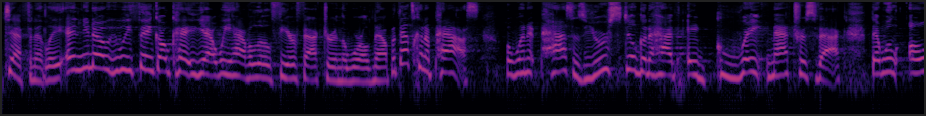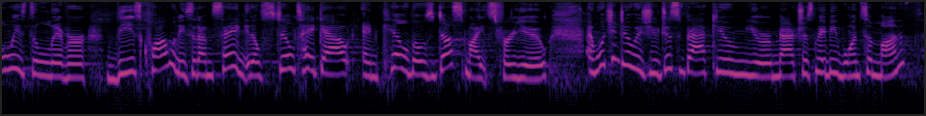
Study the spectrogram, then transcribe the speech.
Definitely. And you know, we think, okay, yeah, we have a little fear factor in the world now, but that's gonna pass. But when it passes, you're still gonna have a great mattress vac that will always deliver these qualities that I'm saying. It'll still take out and kill those dust mites for you. And what you do is you just vacuum your mattress maybe once a month,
